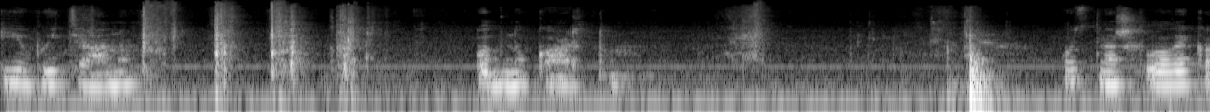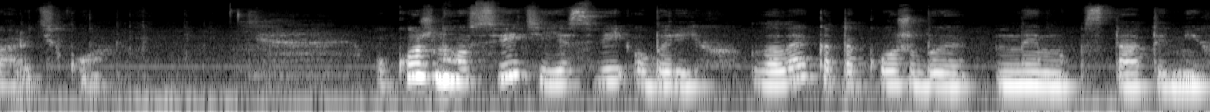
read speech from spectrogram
і витягну одну карту. Ось наш лелека Грицько. У кожного в світі є свій оберіг. Лелека також би ним стати міг.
